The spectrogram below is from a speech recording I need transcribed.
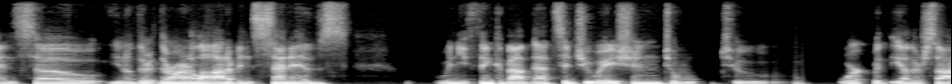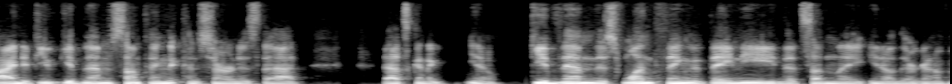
And so, you know, there, there aren't a lot of incentives when you think about that situation to to work with the other side. If you give them something, the concern is that that's going to, you know, give them this one thing that they need that suddenly, you know, they're going to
